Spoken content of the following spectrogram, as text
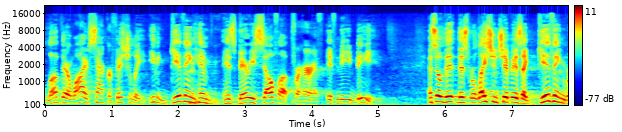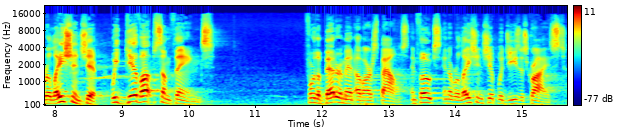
love their wives sacrificially, even giving him his very self up for her if, if need be. And so th- this relationship is a giving relationship. We give up some things for the betterment of our spouse. And folks, in a relationship with Jesus Christ,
